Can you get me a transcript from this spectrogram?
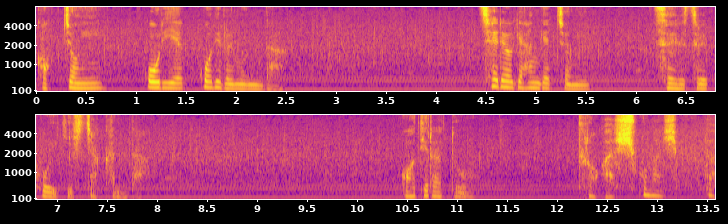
걱정이 꼬리에 꼬리를 문다. 체력의 한계점이 슬슬 보이기 시작한다. 어디라도 들어가 쉬고만 싶다.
